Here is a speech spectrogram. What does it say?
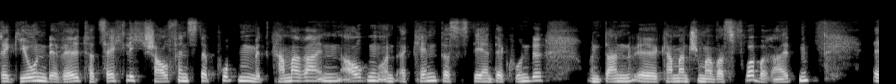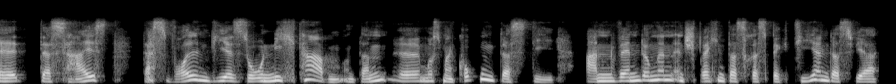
Regionen der Welt tatsächlich Schaufensterpuppen mit Kamera in den Augen und erkennt, das ist der und der Kunde und dann äh, kann man schon mal was vorbereiten. Äh, das heißt, das wollen wir so nicht haben. Und dann äh, muss man gucken, dass die Anwendungen entsprechend das respektieren, dass wir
